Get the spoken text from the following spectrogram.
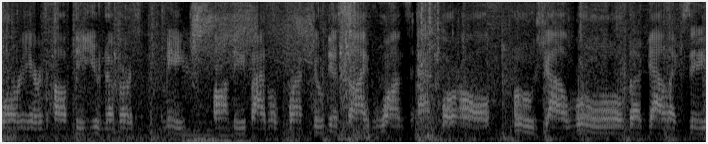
warriors of the universe meet on the battlefront to decide once and for all who shall rule the galaxy.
